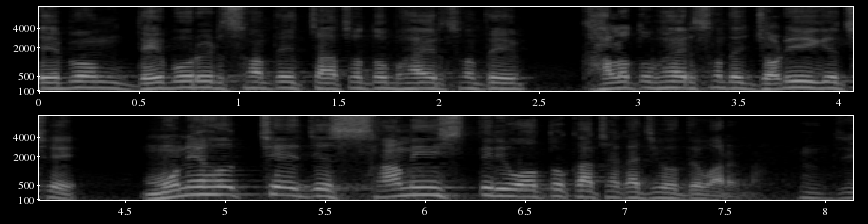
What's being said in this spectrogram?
এবং দেবরের সাথে, চাচাতো ভাইয়ের সাথে, খালাতো ভাইয়ের সাথে জড়িয়ে গেছে মনে হচ্ছে যে স্বামী স্ত্রী অত কাছাকাছি হতে পারে না। জি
